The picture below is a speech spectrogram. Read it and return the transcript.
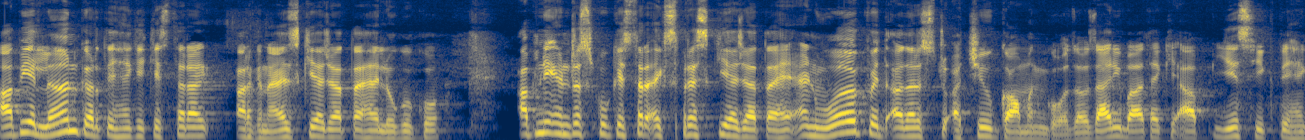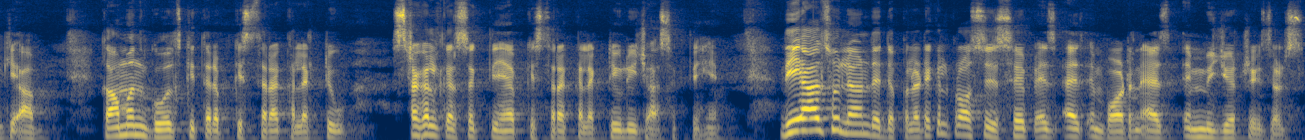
आप ये लर्न करते हैं कि किस तरह ऑर्गेनाइज़ किया जाता है लोगों को, अपने इंटरेस्ट को किस तरह एक्सप्रेस किया जाता है and work with others to achieve common goals और जारी बात है कि आप ये सीखते हैं कि आप कॉमन गोल्स की तरफ़ किस तरह कलेक्टिव स्ट्रगल कर सकते हैं, आप किस तरह कलेक्टिवली जा सकते हैं। They also learn that the political process is as important as immediate result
